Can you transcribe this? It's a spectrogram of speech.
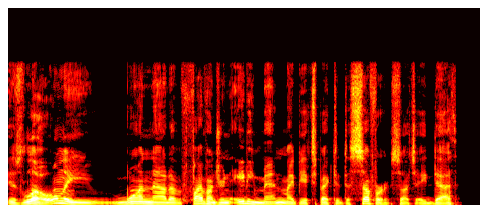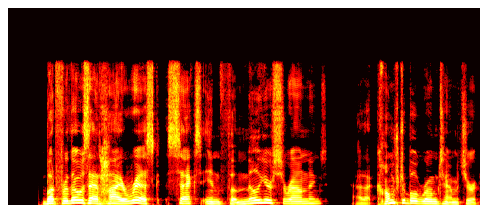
is low. Only 1 out of 580 men might be expected to suffer such a death. But for those at high risk, sex in familiar surroundings, at a comfortable room temperature,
